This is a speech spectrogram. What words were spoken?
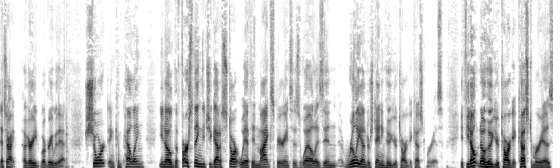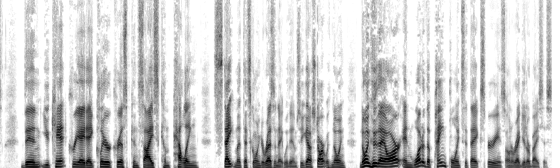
That's right. Agreed. We agree with that. Short and compelling. You know, the first thing that you got to start with, in my experience as well, is in really understanding who your target customer is. If you don't know who your target customer is, then you can't create a clear, crisp, concise, compelling statement that's going to resonate with them. So you got to start with knowing knowing who they are and what are the pain points that they experience on a regular basis.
